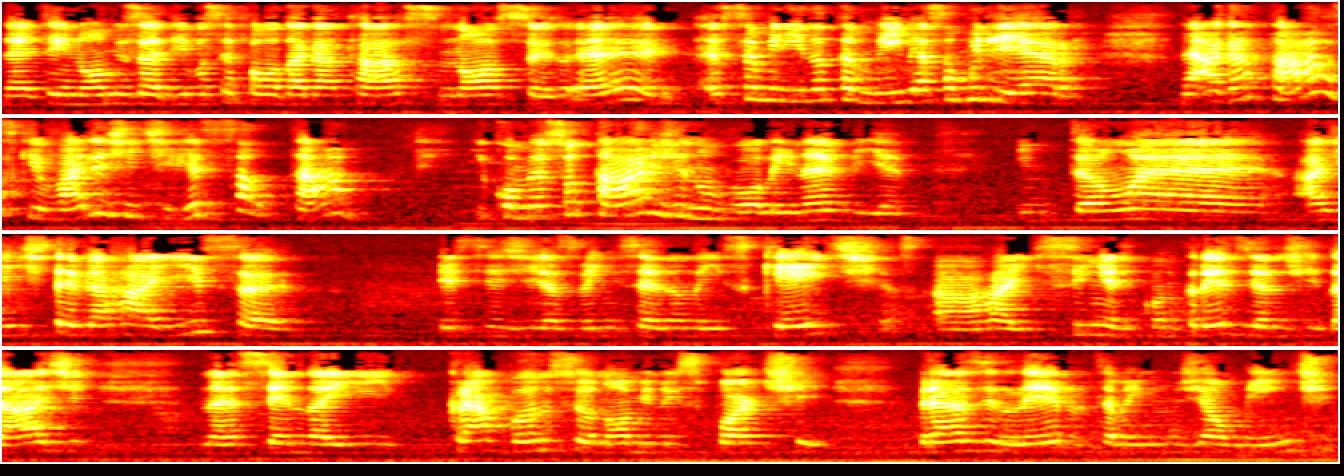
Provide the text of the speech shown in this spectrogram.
Né? Tem nomes ali, você falou da Gataz, nossa, é, essa menina também, essa mulher. Né? A Gataz, que vale a gente ressaltar, e começou tarde no vôlei, né, Bia? Então, é, a gente teve a Raíssa esses dias vencendo no skate, a Raicinha com 13 anos de idade, né, sendo aí, cravando seu nome no esporte brasileiro, também mundialmente.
